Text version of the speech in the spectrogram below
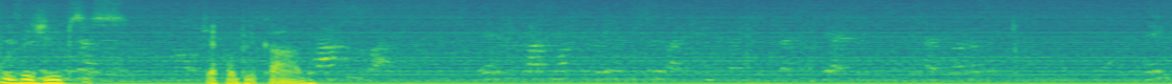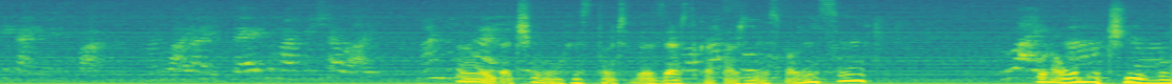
os, os egípcios, que é complicado. Eu ainda tinha o restante do exército cartaginense para vencer. Por algum motivo,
